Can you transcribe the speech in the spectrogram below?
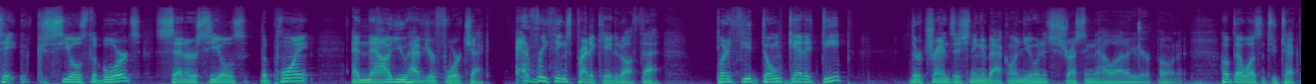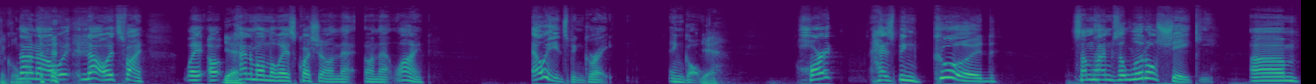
ta seals the boards, center seals the point, and now you have your forecheck. Everything's predicated off that. But if you don't get it deep, they're transitioning it back on you, and it's stressing the hell out of your opponent. Hope that wasn't too technical. No, no, no. It's fine. Wait, oh, Yeah. kind of on the last question on that on that line. Elliott's been great in goal. yeah. Hart has been good, sometimes a little shaky. Um,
